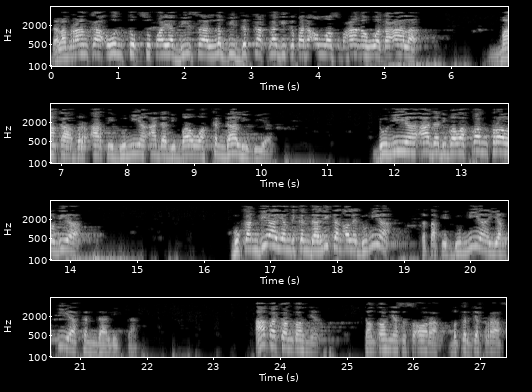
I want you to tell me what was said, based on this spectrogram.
dalam rangka untuk supaya bisa lebih dekat lagi kepada Allah Subhanahu wa taala maka berarti dunia ada di bawah kendali dia dunia ada di bawah kontrol dia bukan dia yang dikendalikan oleh dunia tetapi dunia yang ia kendalikan apa contohnya contohnya seseorang bekerja keras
